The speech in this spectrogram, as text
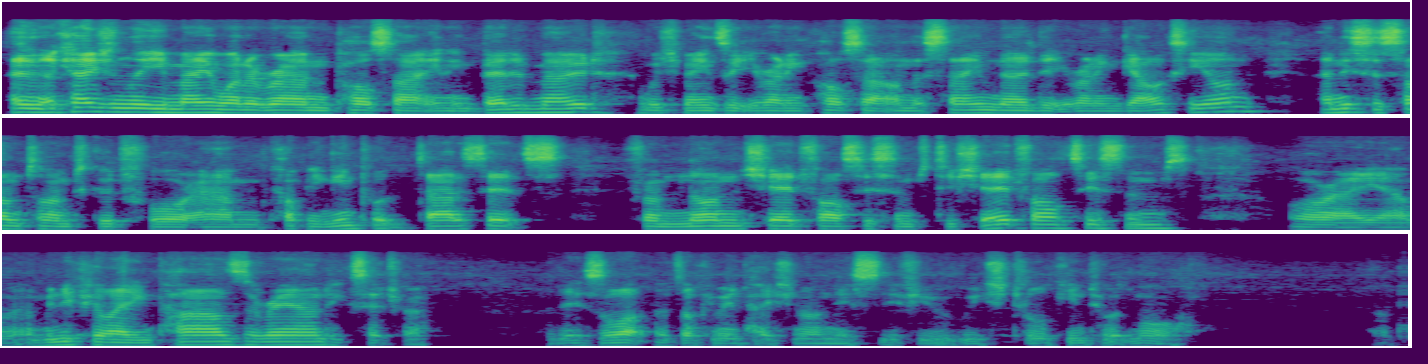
And occasionally you may want to run Pulsar in embedded mode, which means that you're running Pulsar on the same node that you're running Galaxy on. And this is sometimes good for um, copying input data sets from non-shared file systems to shared file systems or a, um, manipulating paths around, etc. There's a lot of documentation on this if you wish to look into it more.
